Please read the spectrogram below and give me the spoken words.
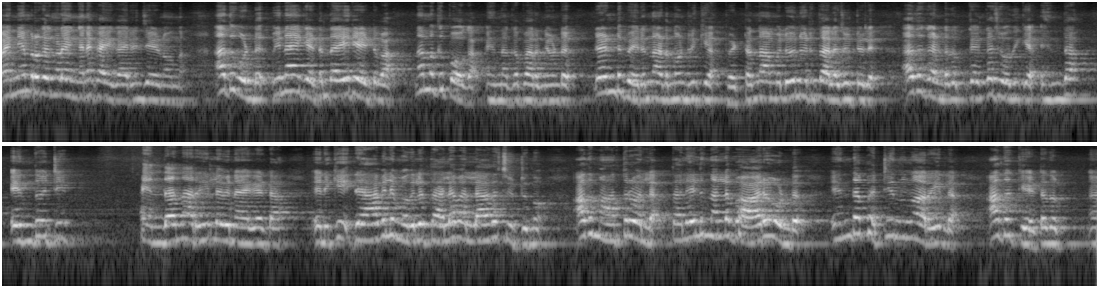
വന്യമൃഗങ്ങളെ എങ്ങനെ കൈകാര്യം ചെയ്യണമെന്ന്. അതുകൊണ്ട് വിനായകേട്ടൻ ധൈര്യമായിട്ട് വാ നമുക്ക് പോകാം എന്നൊക്കെ പറഞ്ഞുകൊണ്ട് രണ്ടുപേരും നടന്നുകൊണ്ടിരിക്കുക. പെട്ടെന്ന് അമലുവിന് ഒരു തലചുറ്റൽ അത് കണ്ടതും ഗംഗ ചോദിക്കുക എന്താ? എന്തു പറ്റി? എന്താന്ന് അറിയില്ല വിനായകേട്ട. എനിക്ക് രാവിലെ മുതൽ തല വല്ലാതെ ചുറ്റുന്നു. അത് മാത്രമല്ല തലയിൽ നല്ല ഭാരമുണ്ട് എന്താ പറ്റിയെന്നൊന്നും അറിയില്ല. അത് കേട്ടതും "ആ,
